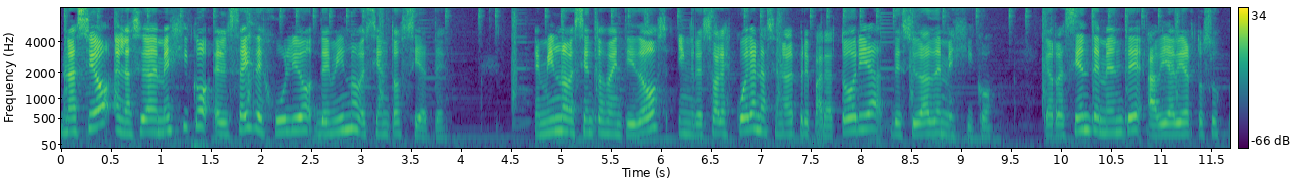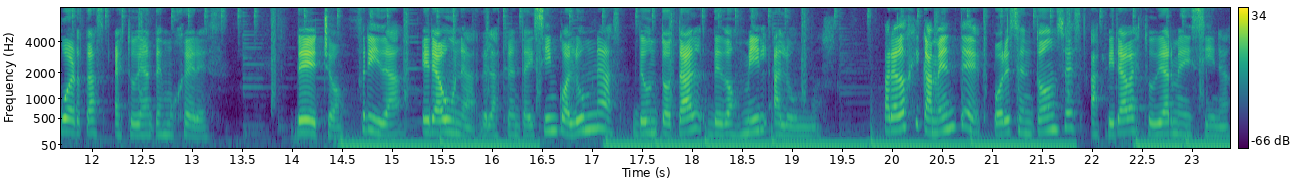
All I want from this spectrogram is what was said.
Nació en la Ciudad de México el 6 de julio de 1907. En 1922 ingresó a la Escuela Nacional Preparatoria de Ciudad de México, que recientemente había abierto sus puertas a estudiantes mujeres. De hecho, Frida era una de las 35 alumnas de un total de 2.000 alumnos. Paradójicamente, por ese entonces aspiraba a estudiar medicina.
